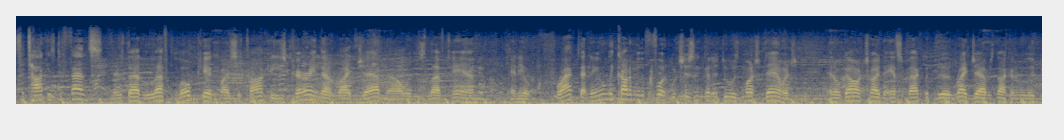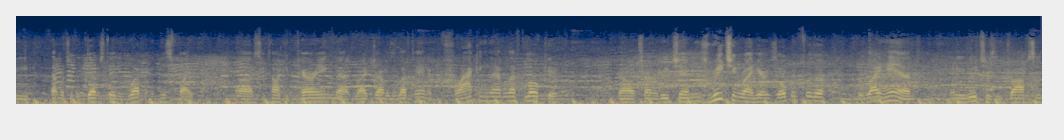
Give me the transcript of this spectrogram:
Satake's defense. There's that left low kick by Satake. He's parrying that right jab now with his left hand, and he'll crack that. And he only caught him with a foot, which isn't going to do as much damage. And Ogawa tried to answer back, but the right jab is not going to really be that much of a devastating weapon in this fight. Uh, Satake parrying that right jab with his left hand and cracking that left low kick. Ogawa trying to reach in. He's reaching right here. He's open for the, the right hand. When he reaches, he drops his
